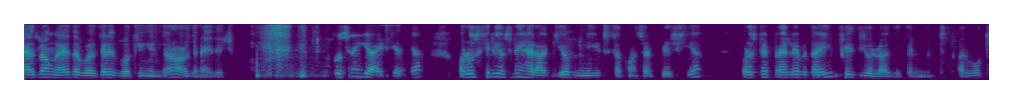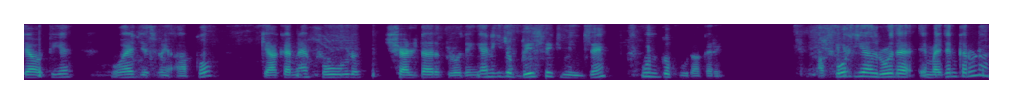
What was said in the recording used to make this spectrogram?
as long as the worker is working in your organization उसने ये आइडिया दिया और उसके लिए उसने हेराकी ऑफ़ नीड्स का कॉन्सेप्ट पेश किया और उसने पहले बताई फिजियोलॉजिकल नीड्स और वो क्या होती है? वो है जिसमें आपको क्या करना है? फ़ूड शेल्टर क्लोथिंग यानी कि जो बेसिक नीड्स हैं उनको पूरा करें। Course, ये ज़रूरत है इमेजिन करो ना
